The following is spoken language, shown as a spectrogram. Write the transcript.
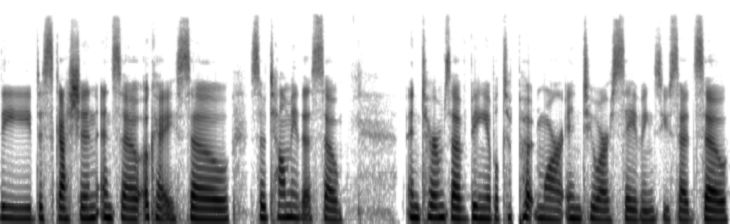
the discussion, and so okay, so so tell me this. So, in terms of being able to put more into our savings, you said so.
